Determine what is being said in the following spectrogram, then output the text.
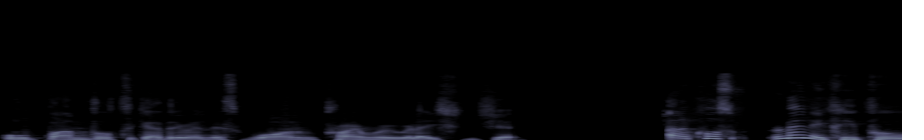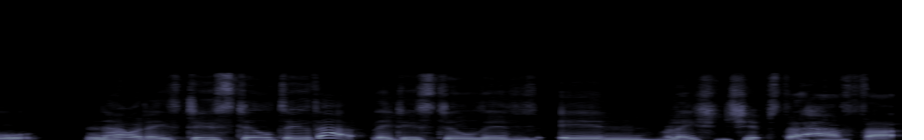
all bundled together in this one primary relationship. And of course, many people nowadays do still do that. They do still live in relationships that have that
